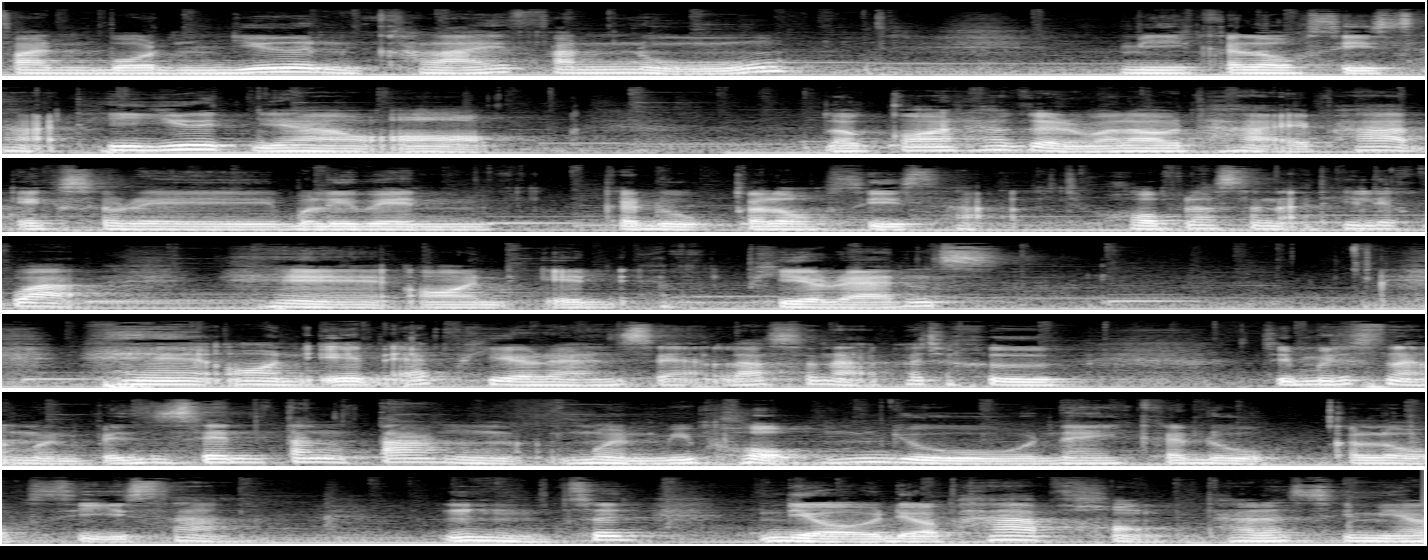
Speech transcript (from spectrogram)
ฟันบนยื่นคล้ายฟันหนู มีกระโหลกศีรษะที่ยืดยาวออก แล้วก็ถ้าเกิดว่าเราถ่ายภาพเอ็กซเรย์บริเวณกระดูกกระโหลกศีรษะจะพบลักษณะที่เรียกว่า hair on end appearance hair on end appearance ลักษณะก็จะคือจะมีลักษณะเหมือนเป็นเส้นตั้งๆ เหมือนมีผมอยู่ในกระดูกกระโหลกศีรษะ อืมซึ่งเดี๋ยวเดี๋ยวภาพของ thalassemia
